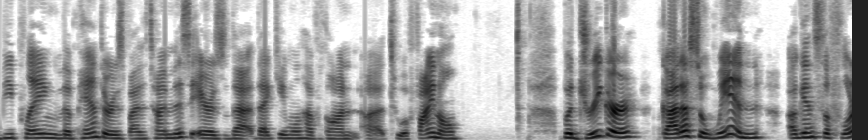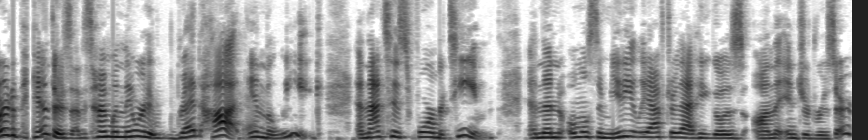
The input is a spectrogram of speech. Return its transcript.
be playing the Panthers by the time this airs. That that game will have gone uh, to a final. But Driedger got us a win against the Florida Panthers at a time when they were red hot in the league. And that's his former team. And then almost immediately after that, he goes on the injured reserve.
